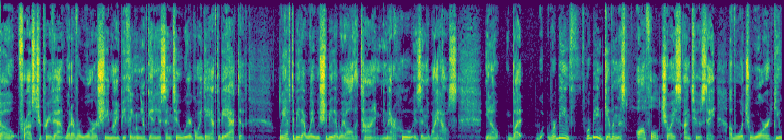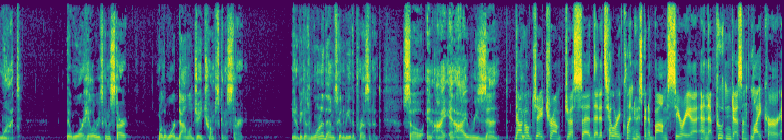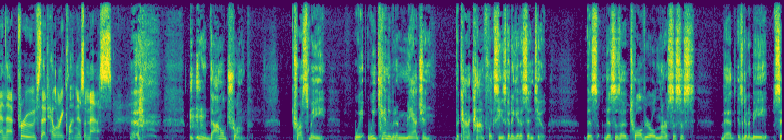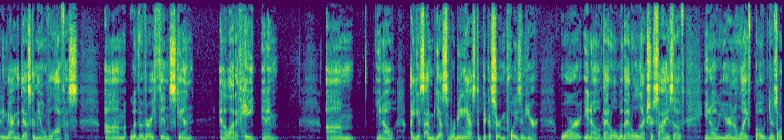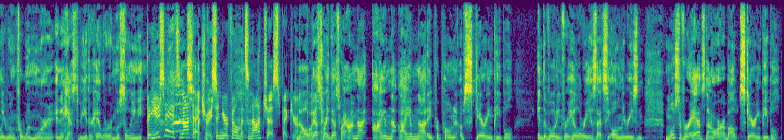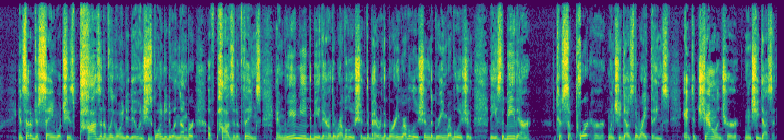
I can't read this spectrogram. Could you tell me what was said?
So for us to prevent whatever war she might be thinking of getting us into, we're going to have to be active. We have to be that way. We should be that way all the time, no matter who is in the White House. You know, but we're being we're being given this awful choice on Tuesday of which war do you want? The war Hillary's going to start, or the war Donald J. Trump's going to start? You know, because one of them is going to be the president. So, and I and I resent Donald the, J. Trump just said that it's Hillary Clinton who's going to bomb Syria, and that Putin doesn't like her, and that proves that Hillary Clinton is a mess. Donald Trump, trust me, we we can't even imagine the kind of conflicts he's going to get us into. This this is a 12-year-old narcissist that is going to be sitting behind the desk in the Oval Office um, with a very thin skin and a lot of hate in him. Um, you know, I guess I'm yes, we're being asked to pick a certain poison here. Or, you know, that old with that old exercise of, you know, you're in a lifeboat, and there's only room for one more, and it has to be either Hitler or Mussolini. But you say it's not that choice. In your film, it's not just pick your own No, that's right. That's why I'm not I am not I am not a proponent of scaring people into voting for Hillary, is that's the only reason. Most of her ads now are about scaring people instead of just saying what she's positively going to do, and she's going to do a number of positive things. And we need to be there. The revolution, the, Bernie revolution, the Green revolution needs to be there to support her when she does the right things and to challenge her when she doesn't.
